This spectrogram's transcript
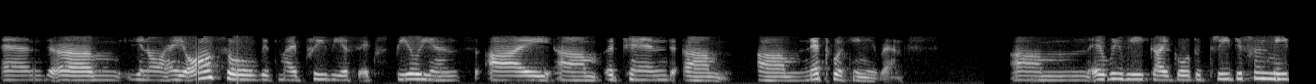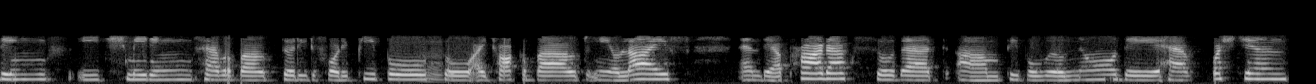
And, um, you know, I also, with my previous experience, I um, attend um, um, networking events. Um, every week I go to three different meetings. Each meetings have about 30 to 40 people. Mm-hmm. So I talk about Neolife and their products so that um, people will know they have questions.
